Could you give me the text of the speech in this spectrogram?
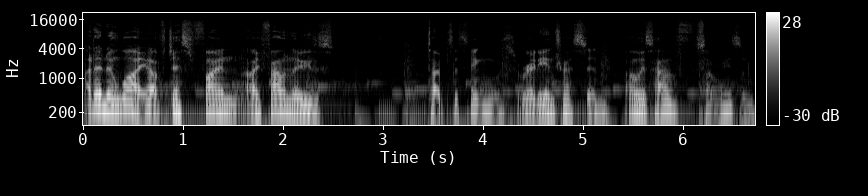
I don't know why. I've just find I found those types of things really interesting. I always have for some reason.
